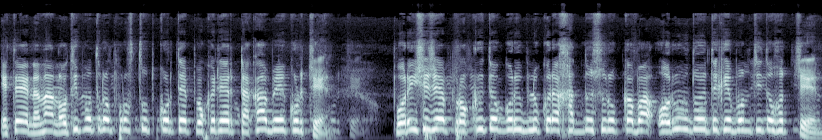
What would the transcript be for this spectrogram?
এতে নানা নথিপত্র প্রস্তুত করতে পকেটের টাকা ব্যয় করছেন। পরিশেষে প্রকৃত গরিব লোকেরা খাদ্য সুরক্ষা বা অরুণোদয় থেকে বঞ্চিত হচ্ছেন।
